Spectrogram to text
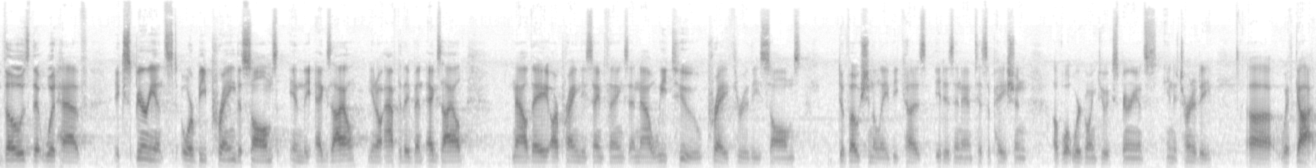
those that would have experienced or be praying the Psalms in the exile, you know, after they've been exiled. Now they are praying these same things, and now we too pray through these Psalms devotionally because it is in anticipation of what we're going to experience in eternity uh, with God.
